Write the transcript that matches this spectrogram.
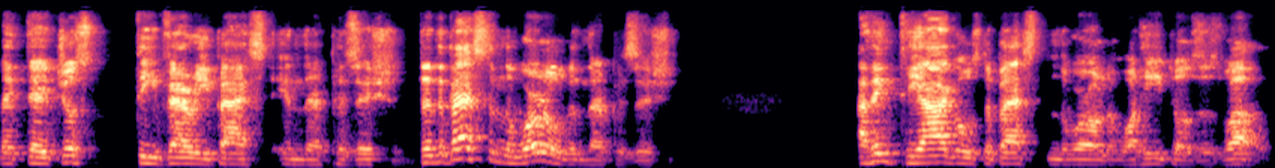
Like they're just the very best in their position. They're the best in the world in their position. I think Thiago's the best in the world at what he does as well.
